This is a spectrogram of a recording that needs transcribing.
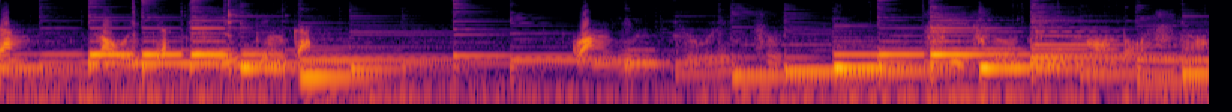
dân nội nhật sĩ tiền cảnh quang âm du lịch xuất sĩ số chỉ ngõ bỏ xó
